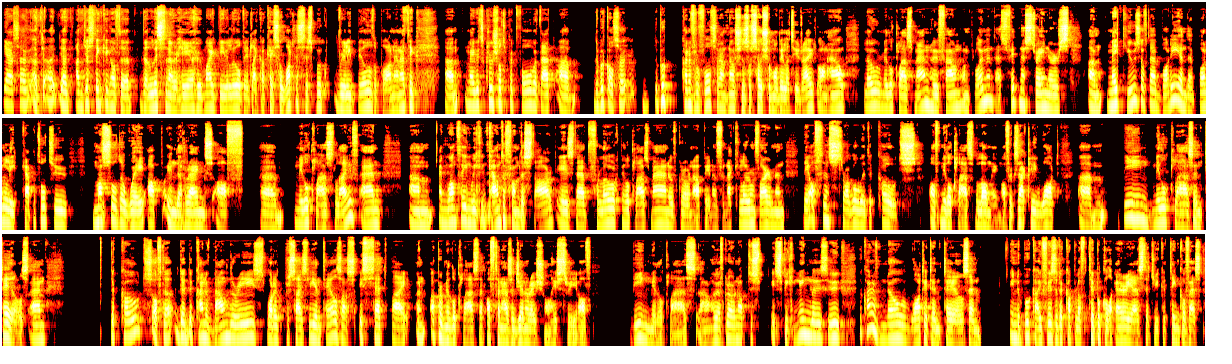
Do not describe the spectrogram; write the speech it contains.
yeah, so uh, I'm just thinking of the, the listener here who might be a little bit like, okay, so what does this book really build upon? And I think um, maybe it's crucial to put forward that um, the book also the book kind of revolves around notions of social mobility, right? On how lower middle class men who found employment as fitness trainers um, make use of their body and their bodily capital to muscle their way up in the ranks of middle class life. And um, and one thing we encounter from the start is that for lower middle class men who've grown up in a vernacular environment, they often struggle with the codes of middle class belonging, of exactly what um, being middle class entails. And the codes of the, the, the, kind of boundaries, what it precisely entails, us, is set by an upper middle class that often has a generational history of being middle class, uh, who have grown up to sp- speaking English, who, who kind of know what it entails. And in the book, I visit a couple of typical areas that you could think of as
